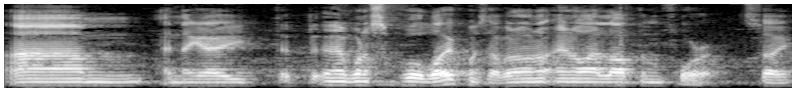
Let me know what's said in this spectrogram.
um, and they go and they want to support local and stuff, and I, and I love them for it. So,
